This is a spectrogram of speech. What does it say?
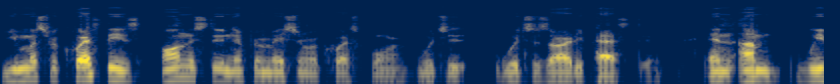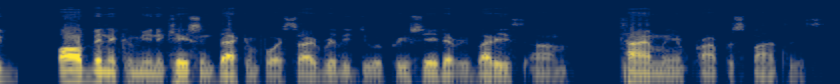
You must request these on the student information request form, which is which is already passed due. And um, we've all been in communication back and forth, so I really do appreciate everybody's um, timely and prompt responses.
